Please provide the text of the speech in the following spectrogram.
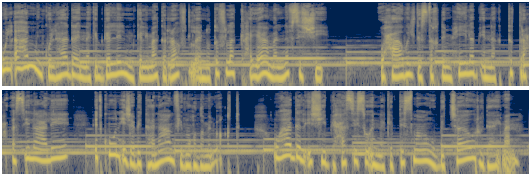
والأهم من كل هذا إنك تقلل من كلمات الرفض لأنه طفلك حيعمل نفس الشيء وحاول تستخدم حيلة بإنك تطرح أسئلة عليه تكون إجابتها نعم في معظم الوقت. وهذا الإشي بحسسه إنك بتسمعه وبتشاوره دايماً.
